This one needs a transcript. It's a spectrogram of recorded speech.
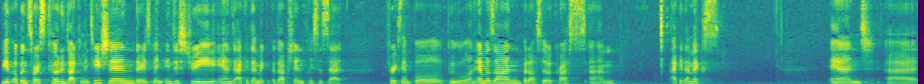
we have open source code and documentation. There's been industry and academic adoption, places that, for example, Google and Amazon, but also across um, academics. And uh,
